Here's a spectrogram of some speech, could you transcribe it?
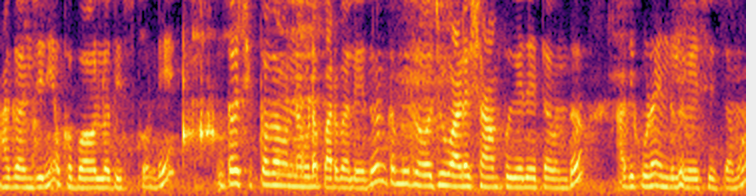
ఆ గంజిని ఒక బౌల్లో తీసుకోండి. ఇంకా చిక్కగా ఉన్నా కూడా పర్వాలేదు. ఇంకా మీరు రోజు వాడే షాంపూ ఏదైతే ఉందో అది కూడా ఇందులో వేసేస్తాము.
